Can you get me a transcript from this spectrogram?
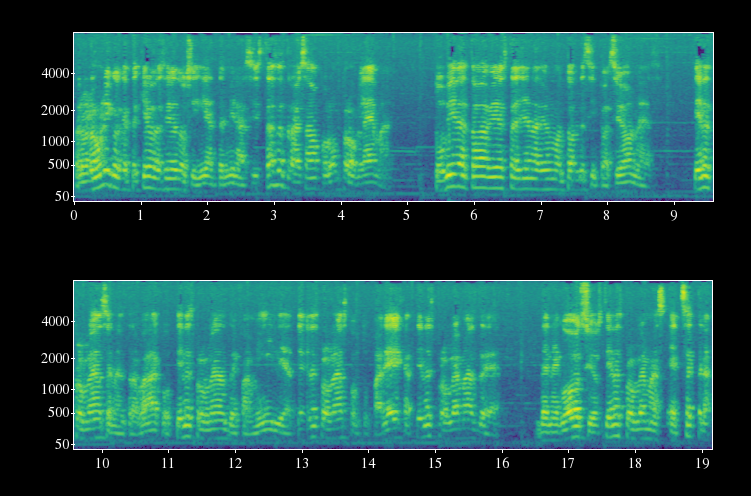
Pero lo único que te quiero decir es lo siguiente, mira, si estás atravesado por un problema, tu vida todavía está llena de un montón de situaciones, tienes problemas en el trabajo, tienes problemas de familia, tienes problemas con tu pareja, tienes problemas de, negocios, tienes problemas, etcétera.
